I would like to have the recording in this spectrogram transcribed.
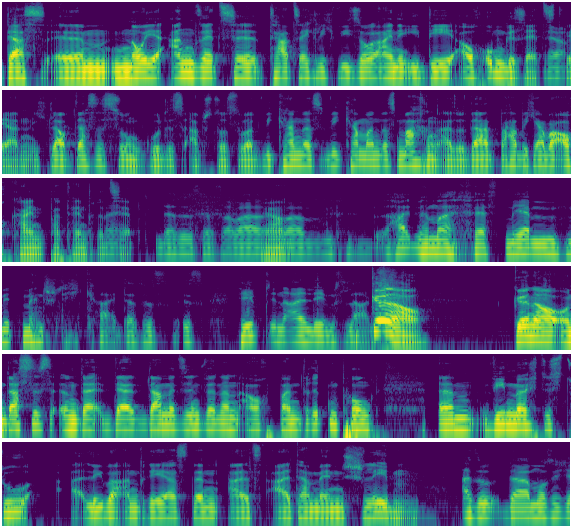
dass ähm, neue Ansätze tatsächlich wie so eine Idee auch umgesetzt Ja. werden. Ich glaube, das ist so ein gutes Abschlusswort. Wie kann das, wie kann man das machen? Also da habe ich aber auch kein Patentrezept. Das ist das, aber, Ja. aber halten wir mal fest, mehr Mitmenschlichkeit, das ist, ist, hilft in allen Lebenslagen. Genau. Genau, und das ist, und da, da, damit sind wir dann auch beim dritten Punkt. Ähm, wie möchtest du, lieber Andreas, denn als alter Mensch leben? Also da muss ich,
